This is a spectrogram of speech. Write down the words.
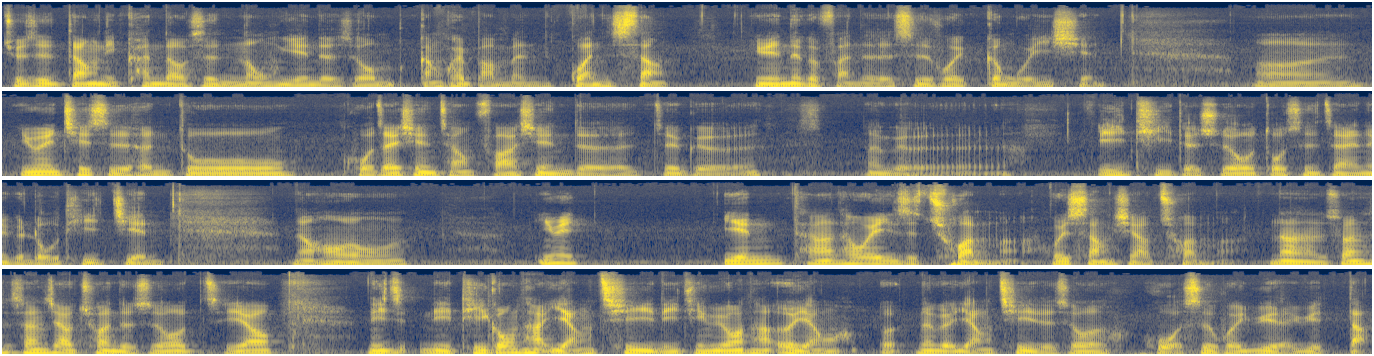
就是当你看到是浓烟的时候，赶快把门关上，因为那个反而是会更危险。嗯，因为其实很多火灾现场发现的这个那个遗体的时候，都是在那个楼梯间，然后。因为烟它它会一直窜嘛，会上下窜嘛。那上上下窜的时候，只要你你提供它氧气，你提供它二氧呃那个氧气的时候，火势会越来越大。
